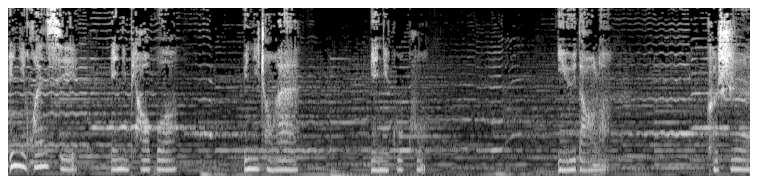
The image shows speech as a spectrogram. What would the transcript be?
与你欢喜，免你漂泊；与你宠爱，免你孤苦。你遇到了，可是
